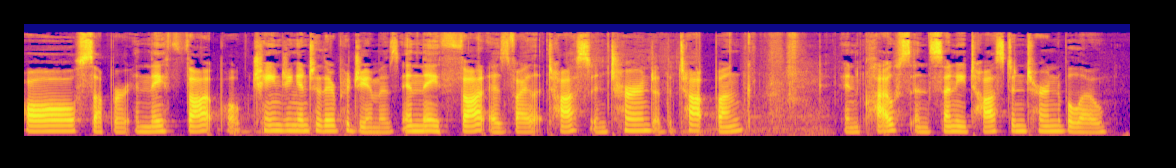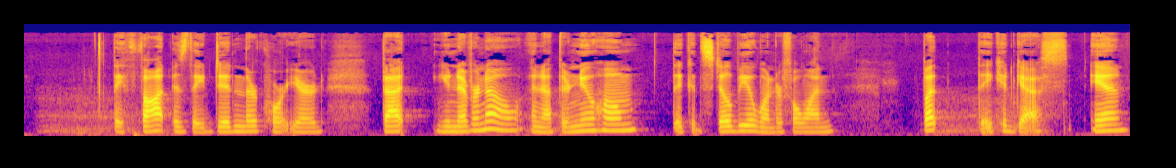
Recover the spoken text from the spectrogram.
all supper, and they thought while changing into their pajamas, and they thought as Violet tossed and turned at the top bunk, and Klaus and Sunny tossed and turned below. They thought as they did in their courtyard that you never know, and at their new home, they could still be a wonderful one. But they could guess, and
